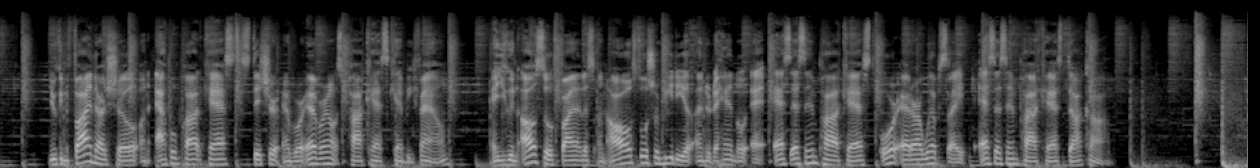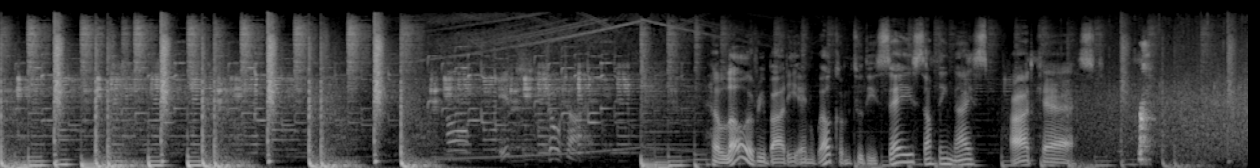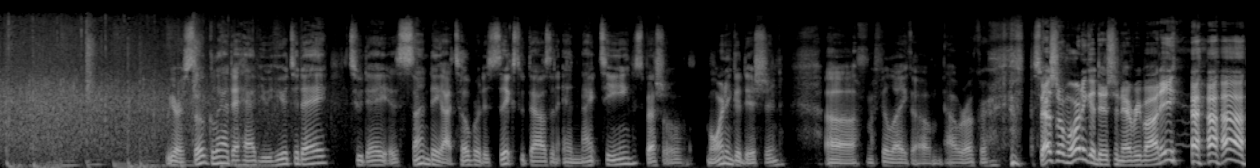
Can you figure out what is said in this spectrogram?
You can find our show on Apple Podcasts, Stitcher, and wherever else podcasts can be found. And you can also find us on all social media under the handle at SSN Podcast or at our website, ssnpodcast.com. Hello, everybody, and welcome to the Say Something Nice podcast. we are so glad to have you here today. Today is Sunday, October the 6th, 2019, special morning edition. Uh, I feel like um, Al Roker. Special morning edition, everybody.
